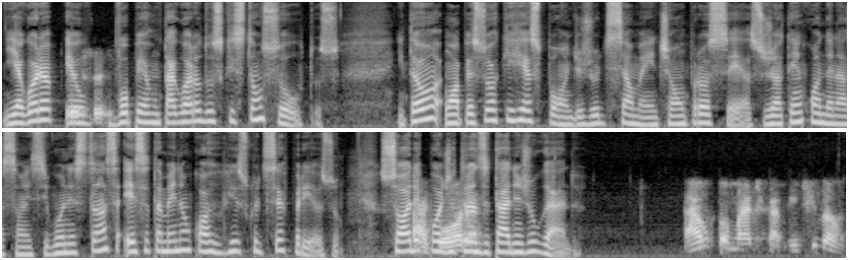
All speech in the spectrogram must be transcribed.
E agora eu vou perguntar agora dos que estão soltos. Então, uma pessoa que responde judicialmente a um processo, já tem condenação em segunda instância, esse também não corre o risco de ser preso. Só depois de Agora- transitado em julgado. Automaticamente não.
